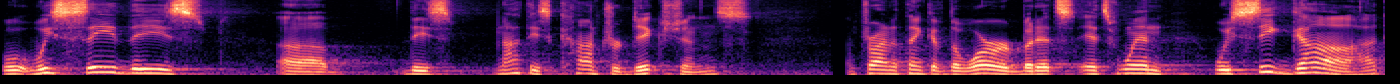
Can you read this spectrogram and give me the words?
we see these, uh, these not these contradictions. I'm trying to think of the word, but it's, it's when we see God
